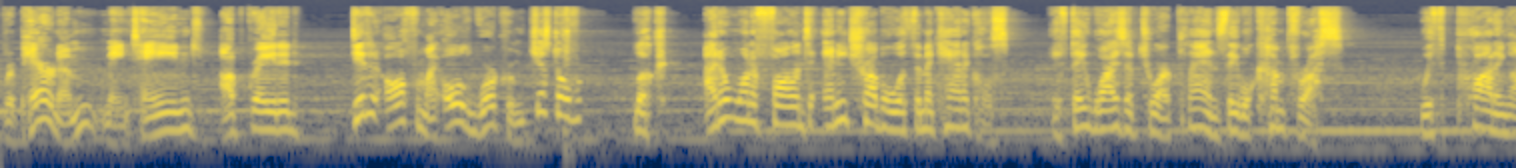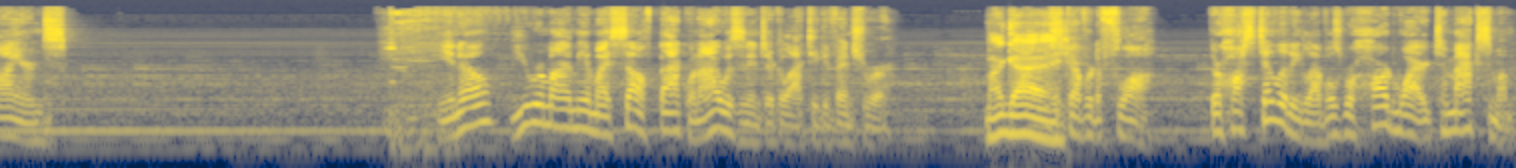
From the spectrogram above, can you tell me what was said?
repaired them, maintained, upgraded, did it all from my old workroom just over. Look, I don't want to fall into any trouble with the mechanicals. If they wise up to our plans, they will come for us with prodding irons. You know, you remind me of myself back when I was an intergalactic adventurer. My guy. discovered a flaw. Their hostility levels were hardwired to maximum.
